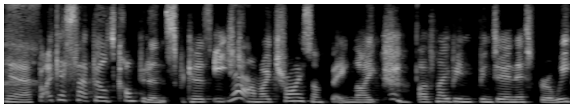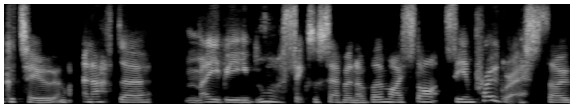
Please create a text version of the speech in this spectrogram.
yeah. But I guess that builds confidence because each yeah. time I try something, like hmm. I've maybe been doing this for a week or two, and, and after maybe oh, six or seven of them, I start seeing progress. So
